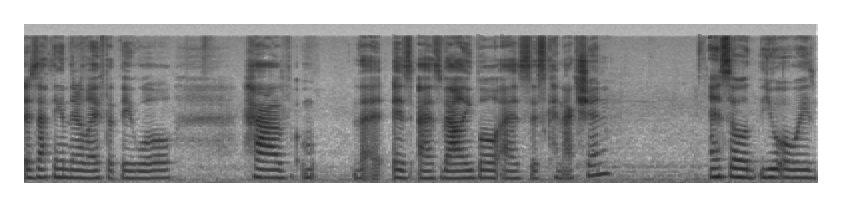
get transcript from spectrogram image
There's nothing in their life that they will have that is as valuable as this connection. And so you always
